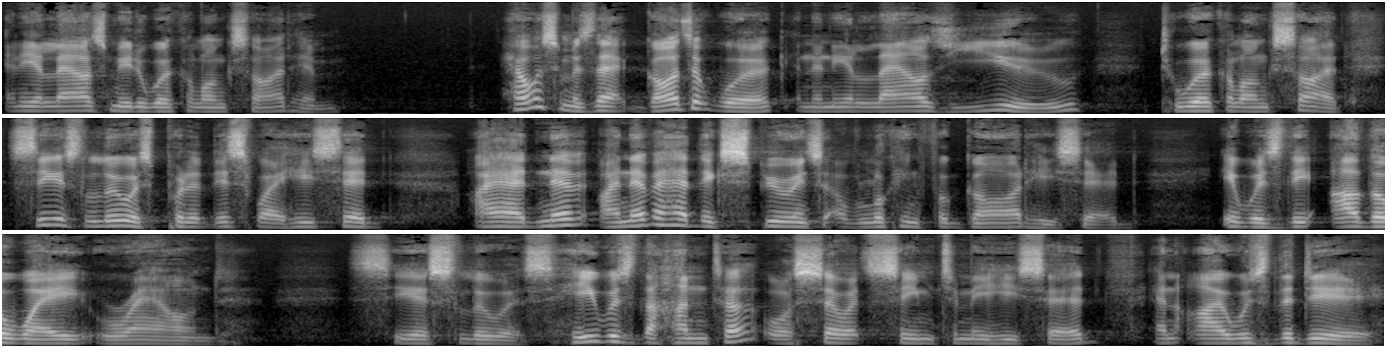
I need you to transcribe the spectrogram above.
and He allows me to work alongside Him. How awesome is that? God's at work, and then He allows you to work alongside. C.S. Lewis put it this way He said, I, had never, I never had the experience of looking for God, he said. It was the other way round. C.S. Lewis. He was the hunter, or so it seemed to me, he said, and I was the deer.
